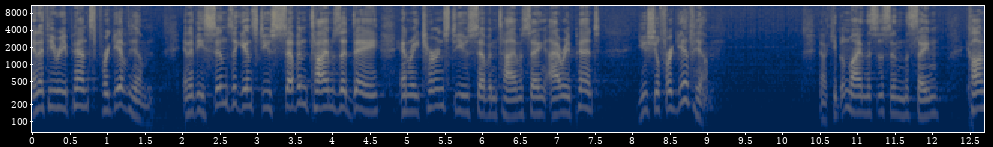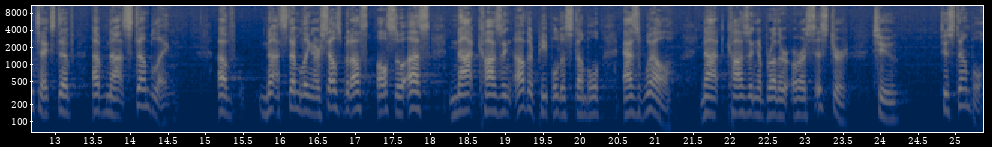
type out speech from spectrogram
And if he repents, forgive him. And if he sins against you seven times a day and returns to you seven times, saying, I repent, you shall forgive him. Now keep in mind, this is in the same context of, of not stumbling, of not stumbling ourselves, but us, also us not causing other people to stumble as well, not causing a brother or a sister to, to stumble.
